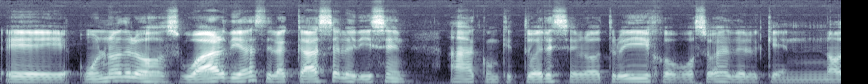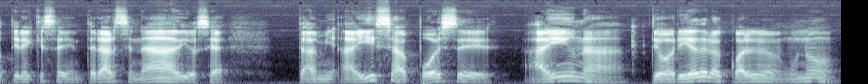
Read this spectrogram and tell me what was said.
Eh, uno de los guardias de la casa le dicen, ah, con que tú eres el otro hijo, vos sos el del que no tiene que enterarse nadie, o sea, también ahí se apoya, hay una teoría de la cual uno,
